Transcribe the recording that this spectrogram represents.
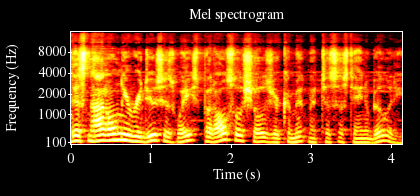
This not only reduces waste but also shows your commitment to sustainability.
